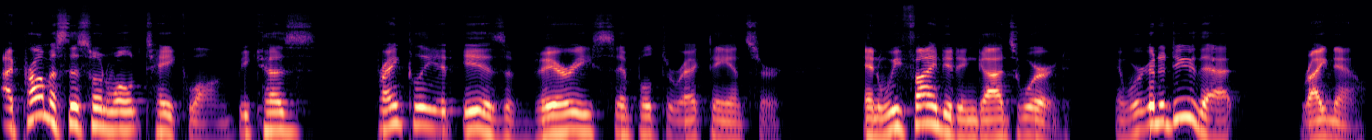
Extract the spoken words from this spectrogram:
I- promise this one won't take long because, frankly, it is a very simple, direct answer. And we find it in God's Word. And we're going to do that right now.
